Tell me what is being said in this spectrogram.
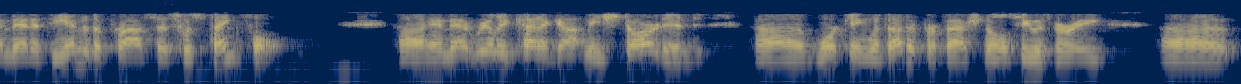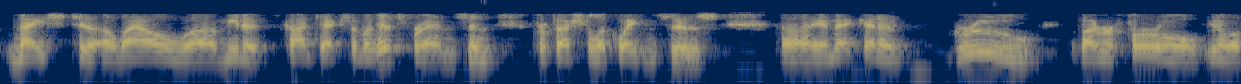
and that at the end of the process was thankful. Uh, and that really kind of got me started uh, working with other professionals. He was very uh, nice to allow uh, me to contact some of his friends and professional acquaintances, uh, and that kind of grew by referral, you know, a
